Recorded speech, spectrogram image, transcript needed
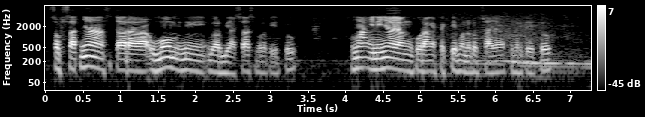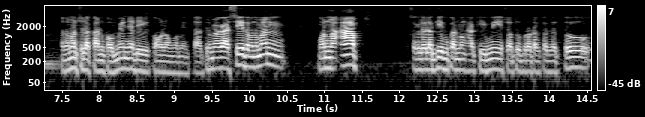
substratnya secara umum ini luar biasa seperti itu. Cuma ininya yang kurang efektif menurut saya seperti itu. Teman-teman silahkan komen ya di kolom komentar. Terima kasih teman-teman. Mohon maaf sekali lagi bukan menghakimi suatu produk tertentu.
